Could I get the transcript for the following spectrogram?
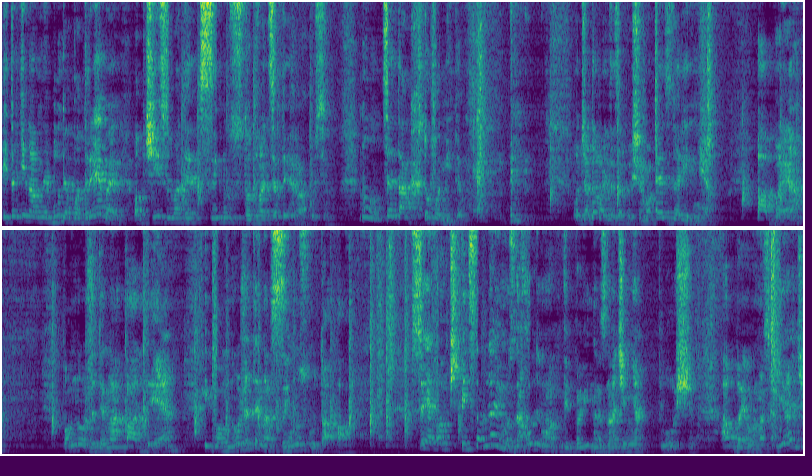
І тоді нам не буде потреби обчислювати синус 120 градусів. Ну, це так, хто помітив. Отже, давайте запишемо S дорівнює АБ помножити на АД і помножити на синус кута А. Все підставляємо, знаходимо відповідне значення площі. АБ у нас 5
